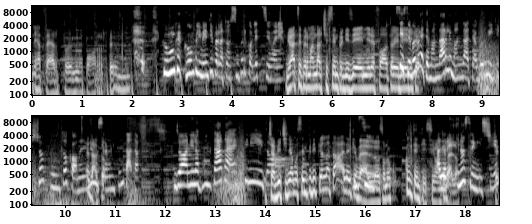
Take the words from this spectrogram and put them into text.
e ha aperto le porte. Comunque, complimenti per la tua super collezione. Grazie per mandarci sempre i disegni, le foto, le Sì, se dediche. voi volete mandarle, mandate a gormitishow.com e Esatto. mostriamo in puntata. Johnny, la puntata è finita. Ci avviciniamo sempre di più al Natale, che Sì. bello, sono contentissimo, che Allora, bello. i nostri amici, Sì.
